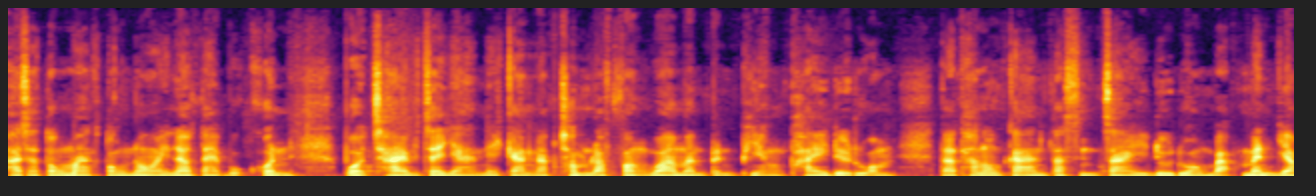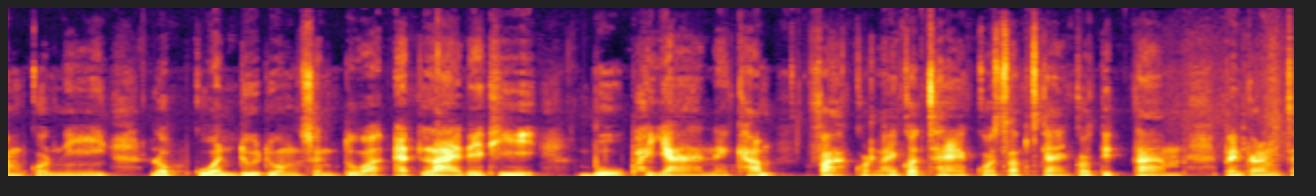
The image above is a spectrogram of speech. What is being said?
อาจจะตรงมากตรงน้อยแล้วแต่บุคคลโปรดใช้วิจารณในการรับชมรับฟังว่ามันเป็นเพียงไพ่โดยรวม แต่ถ้าต้องการตัดสินใจดูดวงแบบแม่นยำกว่านี้ รบกวนดูดวงส่วนตัวแอดไลน์ได้ที่บูพยานะครับฝากกดไลค์กดแชร์กด subscribe กดติดตาม เป็นกำลังใจ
